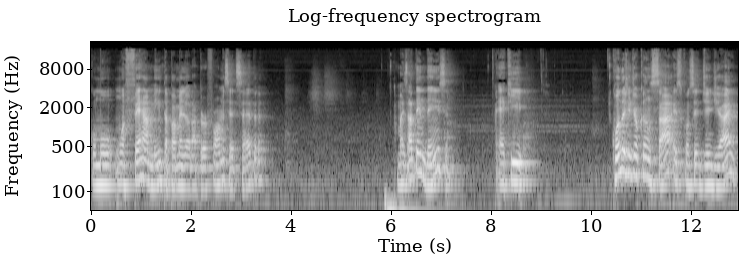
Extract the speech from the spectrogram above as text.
como uma ferramenta para melhorar a performance, etc. Mas a tendência é que quando a gente alcançar esse conceito de AGI,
